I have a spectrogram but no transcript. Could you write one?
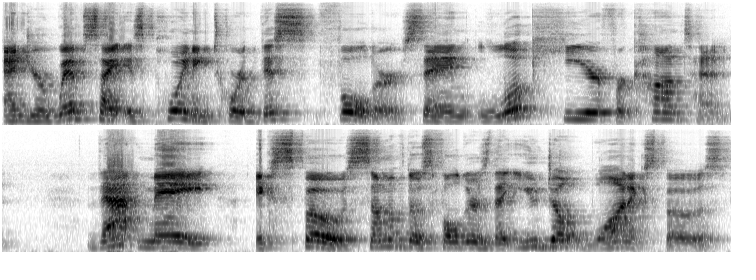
and your website is pointing toward this folder saying, look here for content, that may expose some of those folders that you don't want exposed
